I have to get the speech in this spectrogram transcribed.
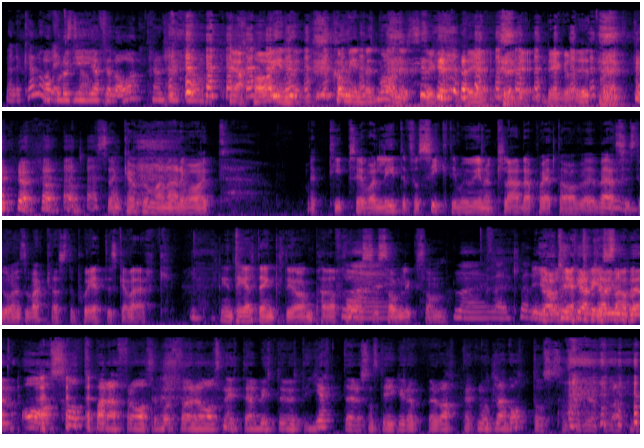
Men det kan nog bli Apologia förlag kanske kan... Ja, in, kom in med ett manus. Det, det, det, det går utmärkt. Sen kanske man hade varit... Ett tips är att vara lite försiktig med att gå in och kladda på ett av världshistoriens vackraste poetiska verk. Det är inte helt enkelt att göra en parafras Nej. som liksom... Nej, verkligen Ja. inte. Jag tycker att jag gjorde en ashot parafras i vårt förra avsnitt. Där jag bytte ut jätter som stiger upp ur vattnet mot lagottos som stiger upp ur vattnet.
